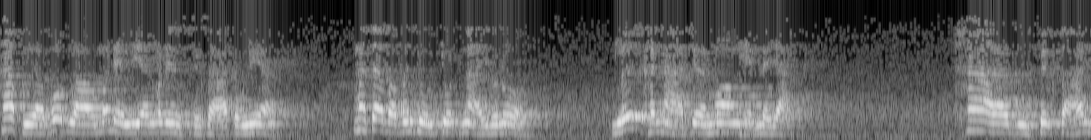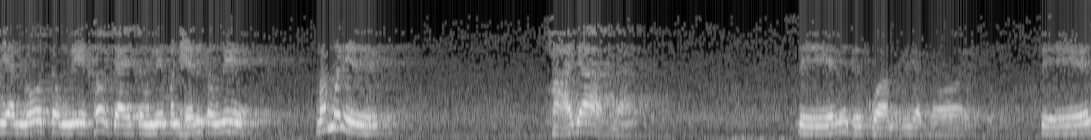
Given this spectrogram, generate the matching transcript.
ถ้าเผื่อพวกเราไม่ได้เรียนไม่ได้ศึกษาตรงเนี้ยไม่ทราบว่ามันอยู่จุดไหนก็รู้ลึกขนาดจนมองเห็นได้ยากถ้าศึกษาเรียนรู้ตรงนี้เข้าใจตรงนี้มันเห็นตรงนี้ มันไม่ได้หายากนะศีลคือความเรียบร้อยศีล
